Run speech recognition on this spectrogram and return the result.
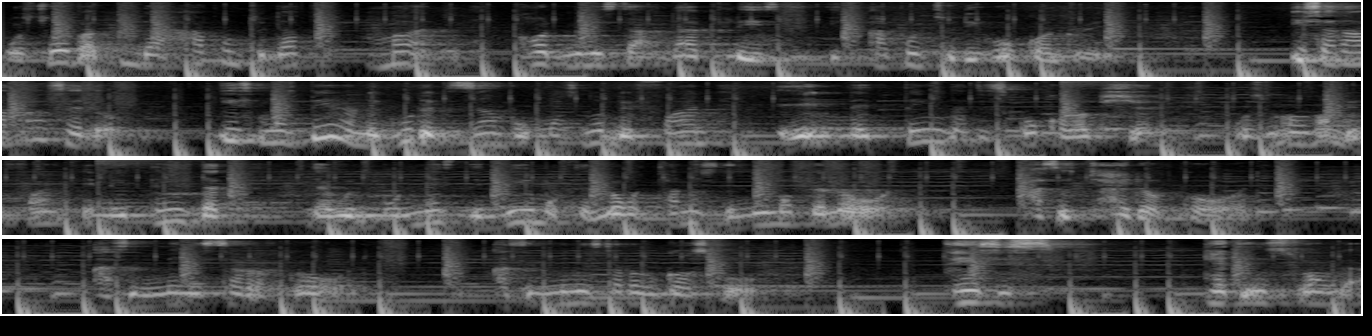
Whatsoever thing that happened to that man called minister at that place, it happened to the whole country. He's an ambassador. It must be a good example, must not be found in the thing that is called corruption, must not be found in the thing that, that will molest the name of the Lord, tarnish the name of the Lord. As a child of God, as a minister of God, as a minister of gospel, things is getting stronger.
